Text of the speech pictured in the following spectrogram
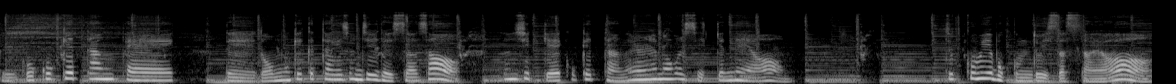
그리고 꽃게탕 팩. 네, 너무 깨끗하게 손질돼 있어서 손쉽게 꽃게탕을 해 먹을 수 있겠네요. 쭈꾸미 볶음도 있었어요.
